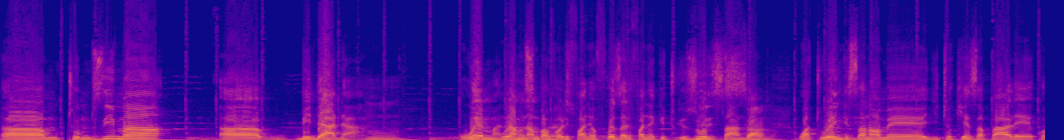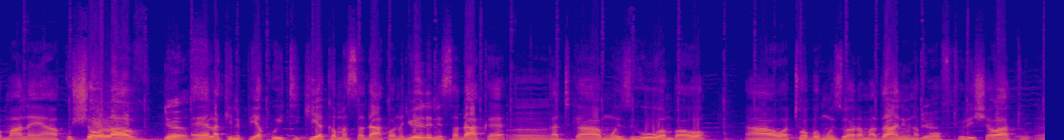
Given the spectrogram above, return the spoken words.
mtu mtu mzima uh, bidada wema namna ambavyo alifanya of course alifanya kitu kizuri sana, Sana. watu wengi sana wamejitokeza pale kwa maana ya kushow love Yes. eh, lakini pia kuitikia kama sadaka unajua ile ni sadaka eh, uh. katika mwezi huu ambao uh, watoba mwezi wa ramadhani unapowafuturisha watu uh.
